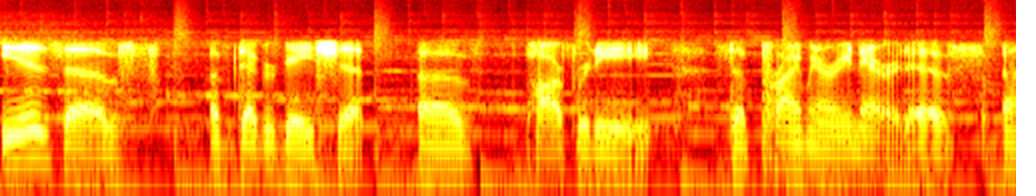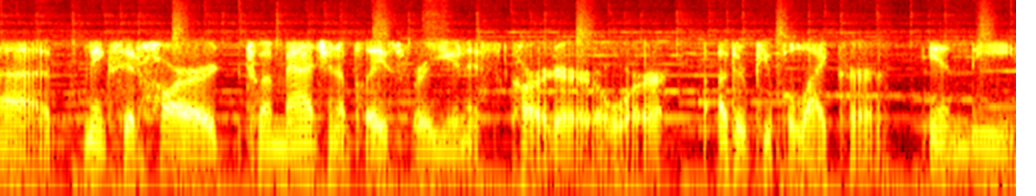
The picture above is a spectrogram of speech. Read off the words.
is of of degradation, of poverty. The primary narrative uh, makes it hard to imagine a place for Eunice Carter or other people like her in the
